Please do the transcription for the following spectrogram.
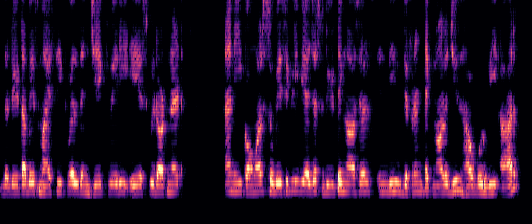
the database MySQL, then jQuery, ASP.NET, and e-commerce. So basically, we are just rating ourselves in these different technologies, how good we are.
